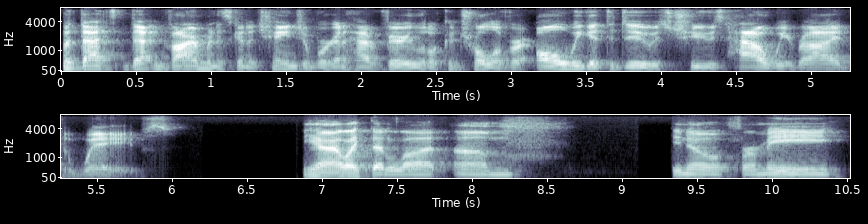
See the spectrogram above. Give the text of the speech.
But that's that environment is going to change, and we're going to have very little control over it. All we get to do is choose how we ride the waves. Yeah, I like that a lot. Um, you know, for me,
